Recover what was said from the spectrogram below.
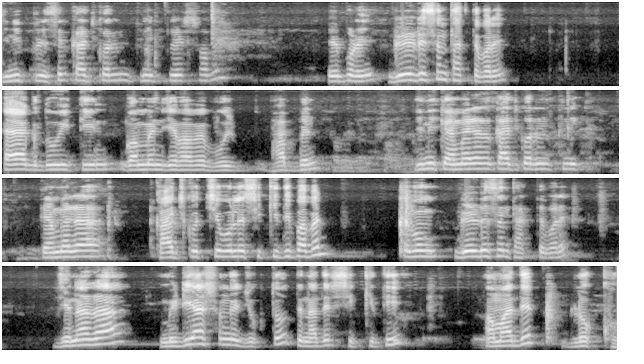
যিনি প্রেসের কাজ করেন, তিনি প্রেস হবেন। এরপরে গ্রেডেশন থাকতে পারে। এক, দুই, তিন গভর্নমেন্ট যেভাবে ভাববেন। যিনি ক্যামেরার কাজ করেন, তিনি ক্যামেরা কাজ করছে বলে স্বীকৃতি পাবেন এবং গ্রেডেশন থাকতে পারে। যেনারা মিডিয়ার সঙ্গে যুক্ত, তেনাদের স্বীকৃতি আমাদের লক্ষ্য।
